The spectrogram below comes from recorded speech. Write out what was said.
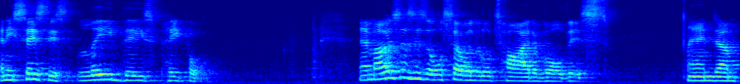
and he says this, lead these people. Now, Moses is also a little tired of all this. And um,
